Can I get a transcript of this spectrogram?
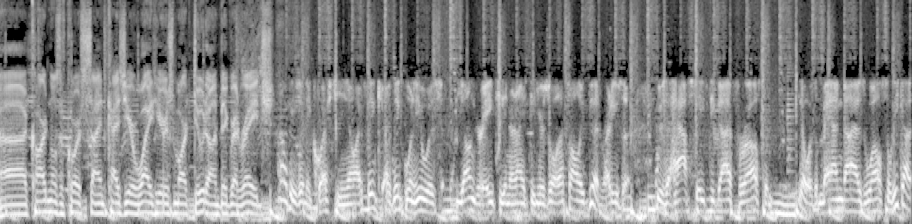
Uh, Cardinals, of course, signed Kyzir Kyzir White. Here's Mark Duda on Big Red Rage. I don't think there's any question. You know, I think I think when he was younger, 18 or 19 years old, that's all he did, right? He was a he was a half safety guy for us, and you know, was a man guy as well. So he got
